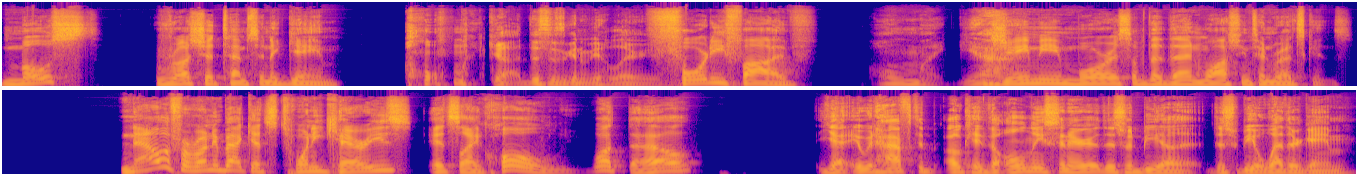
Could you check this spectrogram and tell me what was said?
Most rush attempts in a game, Oh my god, this is gonna be hilarious. 45. Oh my god. Jamie Morris of the then Washington Redskins. Now, if a running back gets 20 carries, it's like, holy, what the hell? Yeah, it would have to. Okay, the only scenario this would be a this would be a weather game,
